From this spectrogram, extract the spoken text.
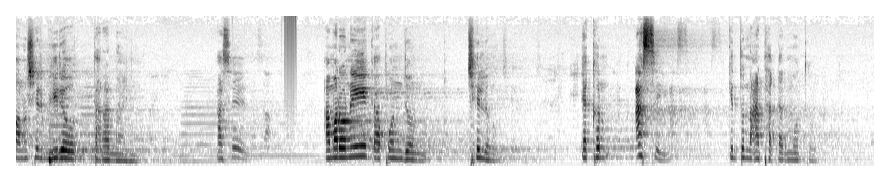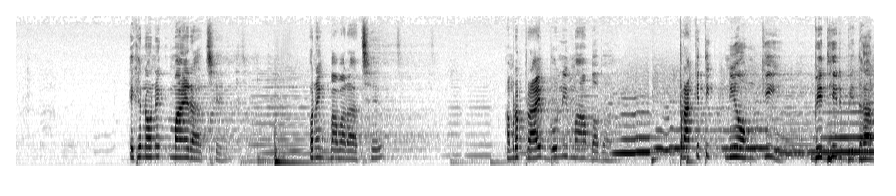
মানুষের ভিড়েও তারা নাই। আছে? আমার অনেক আপনজন ছিল। এখন আছে কিন্তু না থাকার মতো। এখানে অনেক মায়েরা আছে অনেক বাবারা আছে। আমরা প্রায় বলি মা বাবা। প্রাকৃতিক নিয়ম কি? বিধির বিধান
